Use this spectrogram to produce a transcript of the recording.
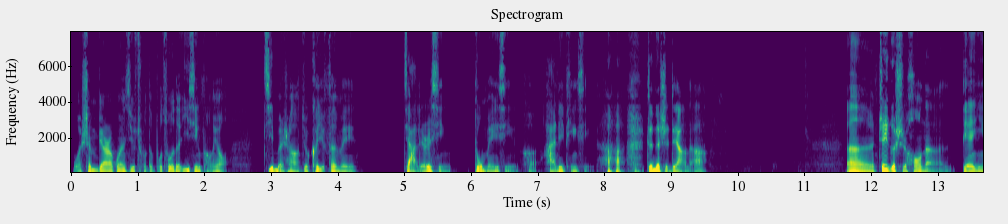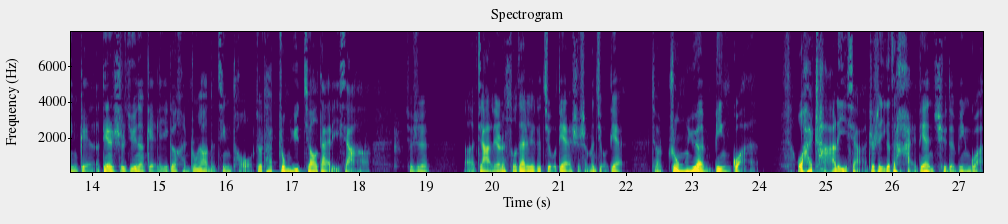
我身边关系处的不错的异性朋友，基本上就可以分为贾玲型。杜梅型和韩丽婷型，哈哈，真的是这样的啊。嗯，这个时候呢，电影给了电视剧呢给了一个很重要的镜头，就是他终于交代了一下哈，就是呃贾玲所在的这个酒店是什么酒店？叫中苑宾馆。我还查了一下，这是一个在海淀区的宾馆。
